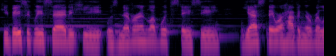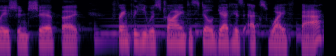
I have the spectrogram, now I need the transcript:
He basically said he was never in love with Stacy. Yes, they were having a relationship, but frankly, he was trying to still get his ex wife back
